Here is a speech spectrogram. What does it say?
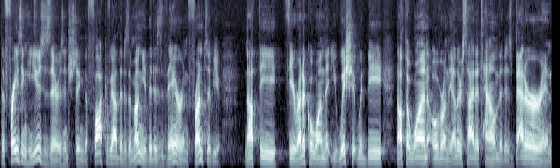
the phrasing he uses there is interesting the flock of God that is among you, that is there in front of you. Not the theoretical one that you wish it would be, not the one over on the other side of town that is better and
